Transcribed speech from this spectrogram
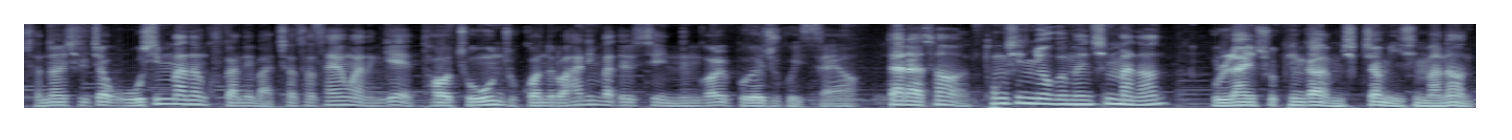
전월 실적 50만원 구간에 맞춰서 사용하는 게 더 좋은 조건으로 할인받을 수 있는 걸 보여주고 있어요. 따라서 통신요금은 10만원, 온라인 쇼핑과 음식점 20만원,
